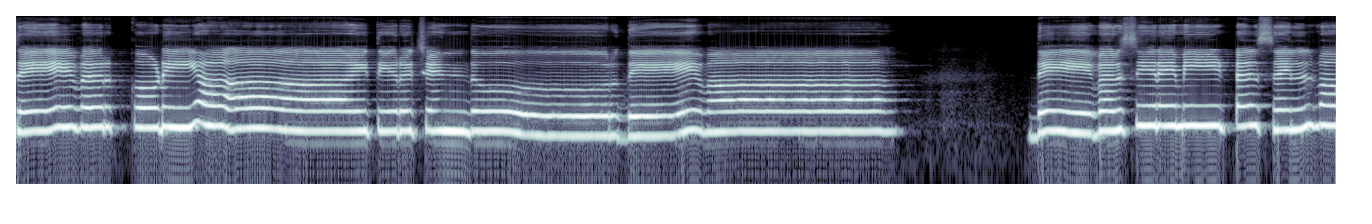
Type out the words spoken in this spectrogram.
சேவர் கொடியாய் திருச்செந்தூர் தேவா. தேவர் சிறை மீட்ட செல்வா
